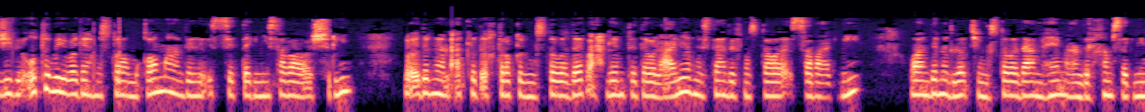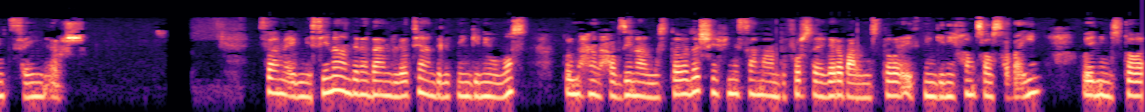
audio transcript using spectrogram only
جي بي أوتو بيواجه مستوى مقاومة عند الستة جنيه سبعة وعشرين. لو قدرنا نأكد إختراق المستوى ده بأحجام تداول عالية بنستهدف مستوى السبعة جنيه. وعندنا دلوقتي مستوى دعم هام عند الخمسة جنيه وتسعين قرش. سهم ابن سينا عندنا دعم دلوقتي عند الاتنين جنيه ونص. طول ما إحنا محافظين على المستوى ده شايفين السهم عنده فرصة يجرب على مستوى الاتنين جنيه خمسة وسبعين ويلي مستوى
